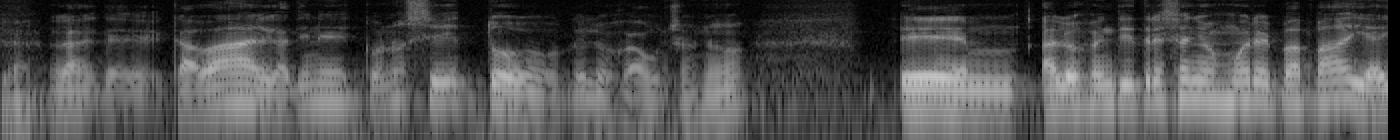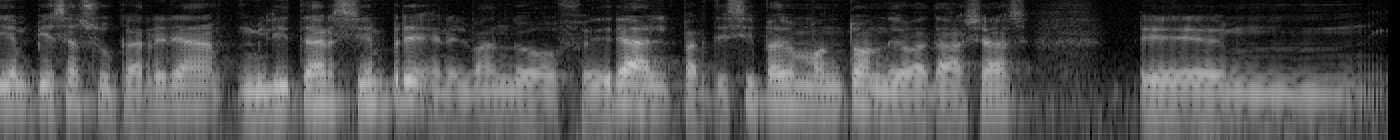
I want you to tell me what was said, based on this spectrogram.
eh, cabalga, tiene, conoce todo de los gauchos, ¿no? Em, a los 23 años muere el papá y ahí empieza su carrera militar, siempre en el bando federal. Participa de un montón de batallas. Em,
